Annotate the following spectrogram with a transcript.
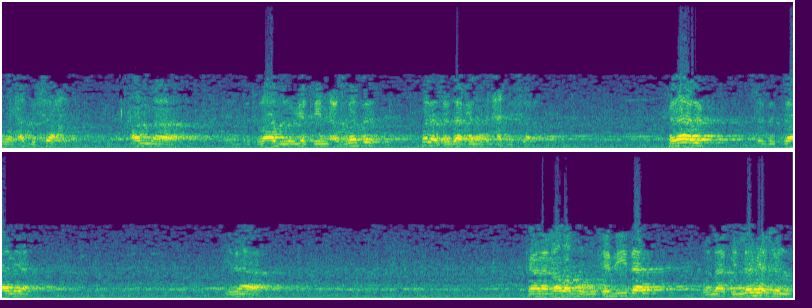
هو الحد الشرعي. أما اخراج زوجته من عصمته فليس داخلا في الحد الشرعي. كذلك السنة الثانية إذا كان غضبه شديدا ولكن لم يزل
